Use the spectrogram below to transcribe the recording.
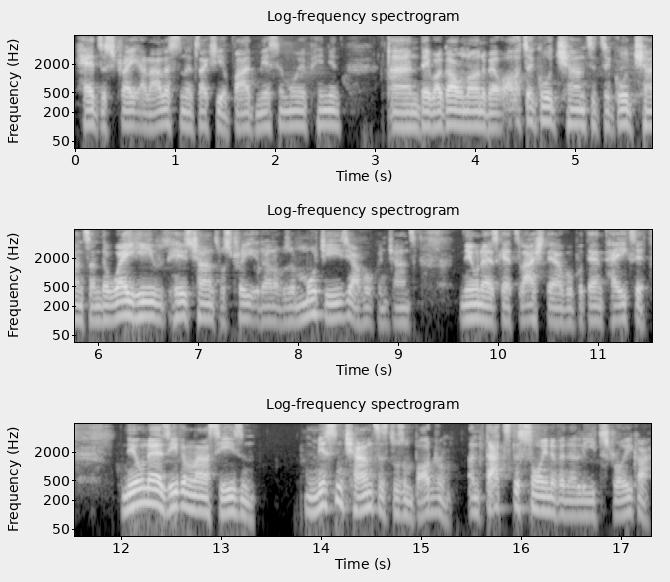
heads a straight at Alisson. It's actually a bad miss in my opinion. And they were going on about, oh, it's a good chance, it's a good chance. And the way he his chance was treated, and it was a much easier fucking chance. Núñez gets lashed there, but, but then takes it. Núñez, even last season, missing chances doesn't bother him. And that's the sign of an elite striker.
